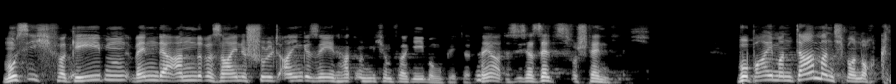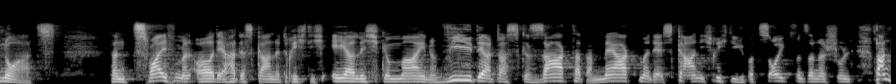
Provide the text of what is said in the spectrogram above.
Muss ich vergeben, wenn der andere seine Schuld eingesehen hat und mich um Vergebung bittet? Naja, das ist ja selbstverständlich. Wobei man da manchmal noch knorzt dann zweifelt man, oh, der hat es gar nicht richtig ehrlich gemeint. Und wie der das gesagt hat, dann merkt man, der ist gar nicht richtig überzeugt von seiner Schuld. Man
